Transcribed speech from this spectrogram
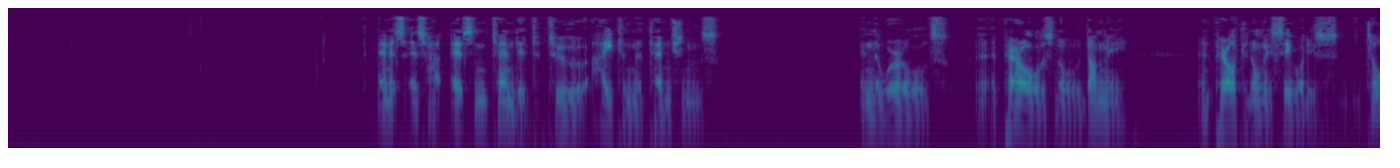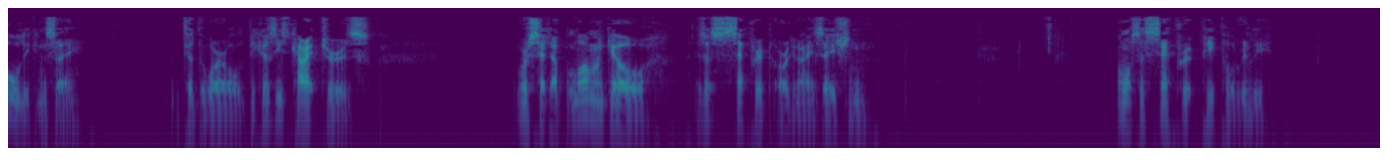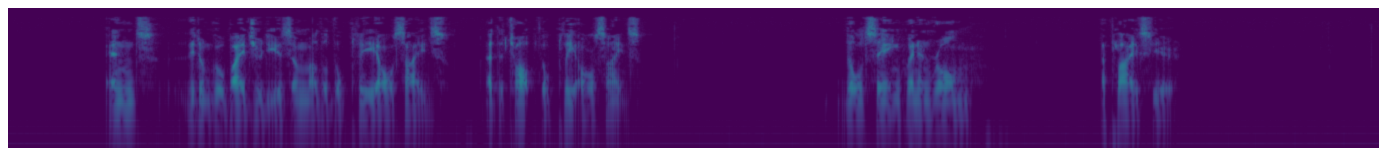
And it's, it's, it's intended to heighten the tensions in the world. Uh, Perle is no dummy, and Perle can only say what he's told he can say to the world, because these characters were set up long ago as a separate organization, almost a separate people really. And they don't go by Judaism, although they'll play all sides. At the top, they'll play all sides. The old saying, when in Rome, applies here.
